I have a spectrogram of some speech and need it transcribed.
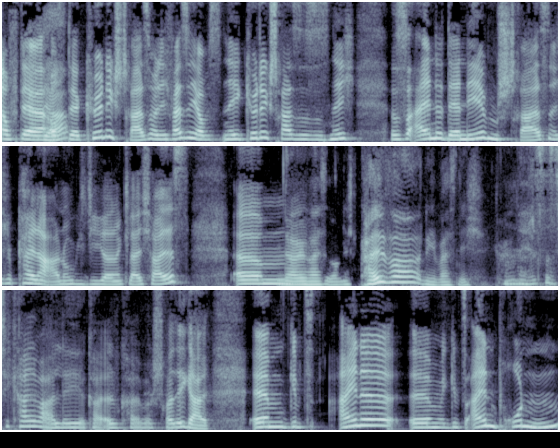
auf, der, Ja? auf der Königstraße, weil ich weiß nicht, ob es. Nee, Königstraße ist es nicht. Das ist eine der Nebenstraßen. Ich habe keine Ahnung, wie die dann gleich heißt. Ähm, Ja, ich weiß auch nicht. Kalver? Nee, weiß nicht. Nee, das ist die Kalverallee, Kal Kalverstraße, egal. Ähm, gibt's eine, ähm, gibt's einen Brunnen,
